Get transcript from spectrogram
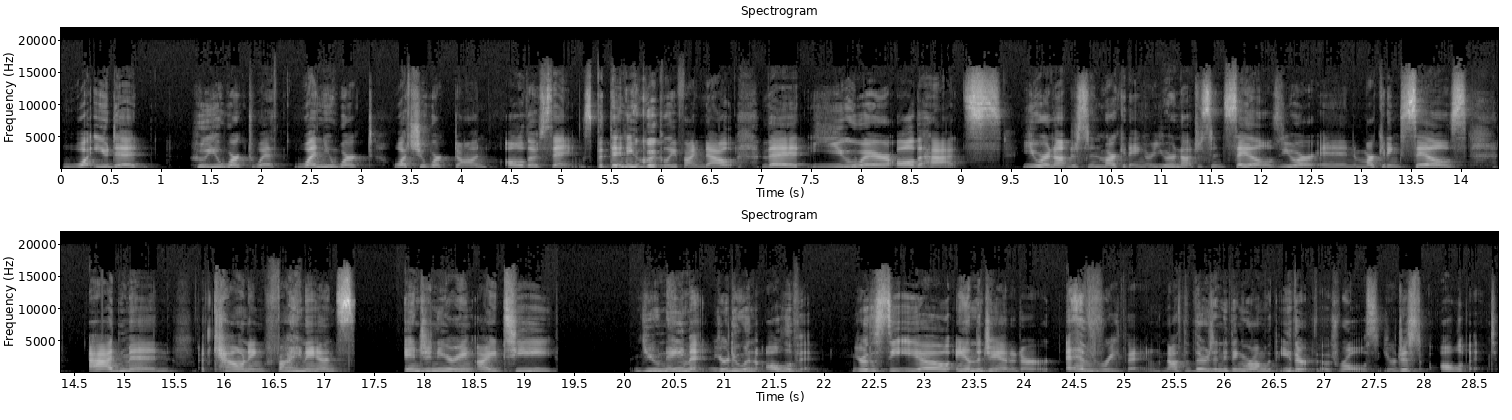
what you did, who you worked with, when you worked, what you worked on, all those things. But then you quickly find out that you wear all the hats. You are not just in marketing or you are not just in sales. You are in marketing, sales, admin, accounting, finance, engineering, IT, you name it, you're doing all of it. You're the CEO and the janitor, everything. Not that there's anything wrong with either of those roles, you're just all of it.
